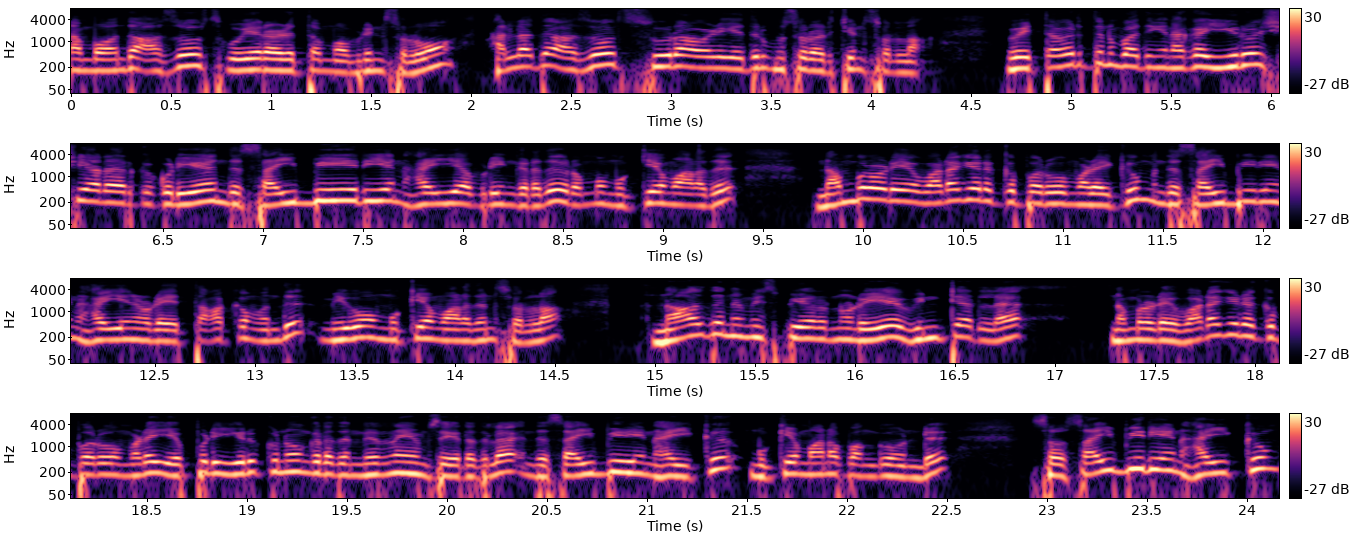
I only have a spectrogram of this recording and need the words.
நம்ம வந்து அசோர்ஸ் உயர் அழுத்தம் அப்படின்னு சொல்லுவோம். அல்லது அசோர்ஸ் சூறாவளி எதிர்ப்பு சுழற்சின்னு சொல்லலாம். இவை தவிர்த்துன்னு பார்த்தீங்கன்னாக்கா யூரோஷியாவில் இருக்கக்கூடிய இந்த சைபீரியன் ஹை அப்படிங்கிறது ரொம்ப முக்கியமானது. நம்மளுடைய வடகிழக்கு பருவமழைக்கும் இந்த சைபீரியன் ஹையினுடைய தாக்கம் வந்து மிகவும் முக்கியமானதுன்னு சொல்லலாம். நார்தன் ஹெமிஸ்பியரனுடைய வின்டரில் நம்மளுடைய வடகிழக்கு பருவமழை எப்படி இருக்கணுங்கிறத நிர்ணயம் செய்கிறதுல இந்த சைபீரியன் ஹைக்கு முக்கியமான பங்கு உண்டு. ஸோ சைபீரியன் ஹைக்கும்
